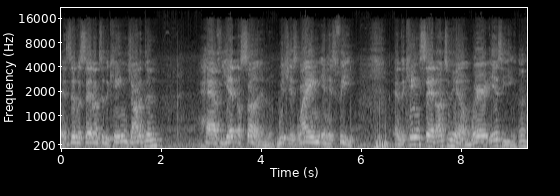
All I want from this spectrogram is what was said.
And Ziba said unto the king, Jonathan hath yet a son, which is lame in his feet. And the king said unto him, Where is he? Mm.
